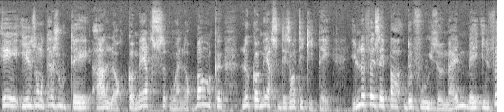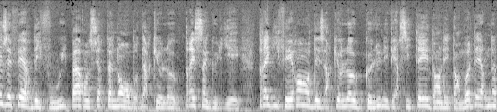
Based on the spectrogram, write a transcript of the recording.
et ils ont ajouté à leur commerce ou à leur banque le commerce des antiquités. Ils ne faisaient pas de fouilles eux-mêmes, mais ils faisaient faire des fouilles par un certain nombre d'archéologues très singuliers, très différents des archéologues que l'université, dans les temps modernes,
